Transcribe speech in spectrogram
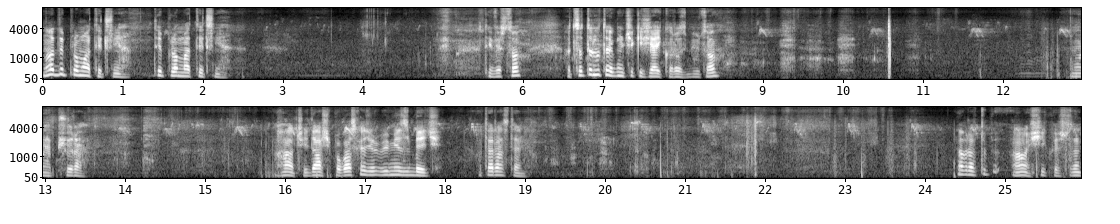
No dyplomatycznie. Dyplomatycznie. Ty wiesz co? A co to no to jakbym ci jakieś jajko rozbił, co? Moja psiura. Aha, czyli da się pogłaskać, żeby mnie zbyć. A teraz ten. Dobra, to... O, siku jeszcze ten.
